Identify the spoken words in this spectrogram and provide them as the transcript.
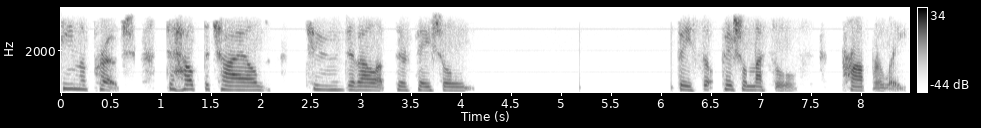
team approach to help the child to develop their facial facial, facial muscles properly.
